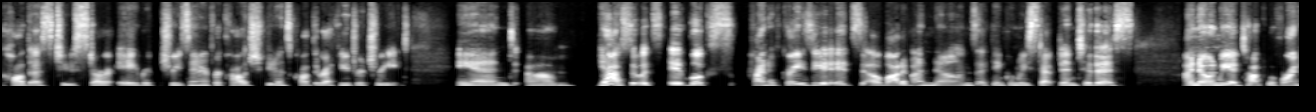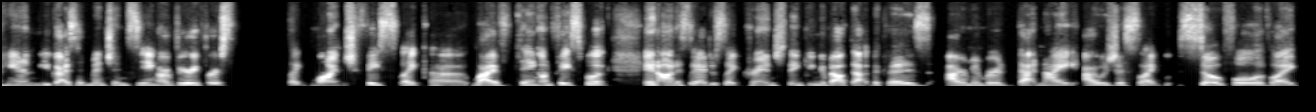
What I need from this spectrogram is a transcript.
called us to start a retreat center for college students called the refuge retreat and um, yeah so it's it looks kind of crazy. It's a lot of unknowns i think when we stepped into this. I know when we had talked beforehand you guys had mentioned seeing our very first like launch face like uh live thing on facebook. And honestly i just like cringe thinking about that because i remember that night i was just like so full of like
